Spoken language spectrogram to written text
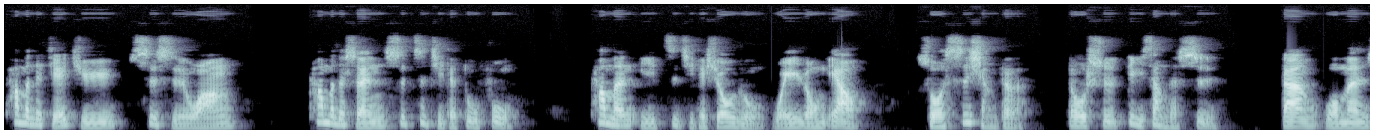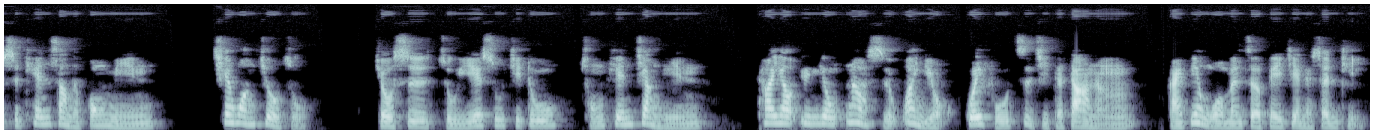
他们的结局是死亡，他们的神是自己的肚腹，他们以自己的羞辱为荣耀，所思想的都是地上的事。但我们是天上的公民，切望救主，就是主耶稣基督从天降临，他要运用那使万有归服自己的大能，改变我们这卑贱的身体。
